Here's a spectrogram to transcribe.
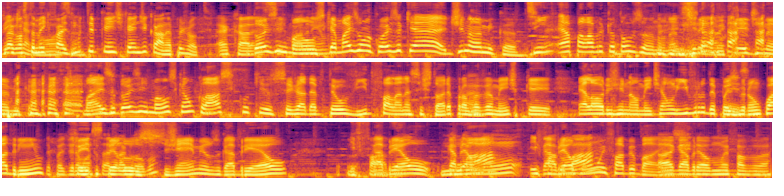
Vem negócio que é também que faz nossa. muito tempo que a gente quer indicar, né, PJ? É, cara. Dois irmãos, quadrinho- que é mais uma coisa que é dinâmica. Sim. É a palavra que eu tô usando, né? Não sei por que dinâmica. Mas o Dois Irmãos, que é um clássico que você já deve ter ouvido falar nessa história, provavelmente, porque ela originalmente é um livro, depois Isso. virou um quadrinho, virou feito pelos gêmeos Gabriel. E Fábio. Gabriel, Gabriel Moon e Fábio Gabriel Bar. Moon e Fábio Baez. Ah, Gabriel, muito favor.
